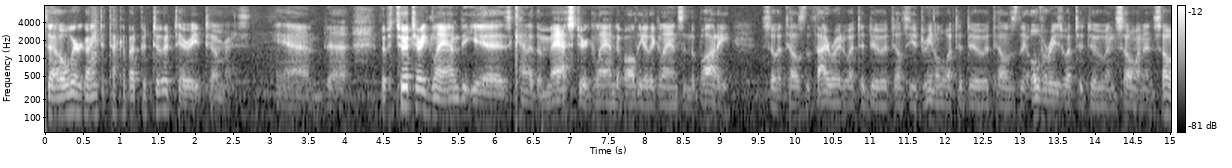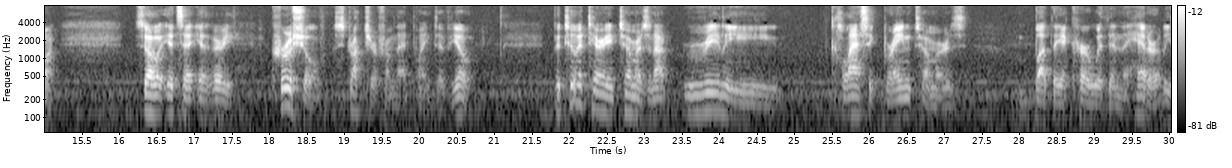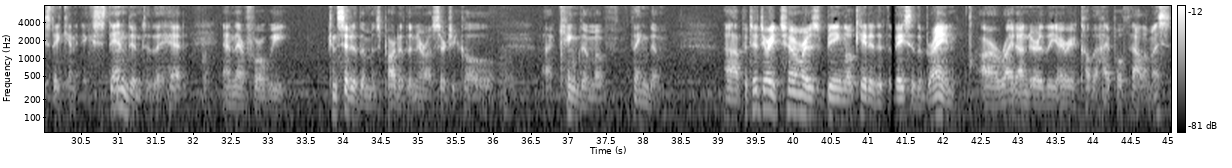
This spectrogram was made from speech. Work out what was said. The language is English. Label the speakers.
Speaker 1: So we're going to talk about pituitary tumors. And uh, the pituitary gland is kind of the master gland of all the other glands in the body. So it tells the thyroid what to do, it tells the adrenal what to do, it tells the ovaries what to do, and so on and so on. So it's a, a very crucial structure from that point of view. Pituitary tumors are not really classic brain tumors but they occur within the head, or at least they can extend into the head, and therefore we consider them as part of the neurosurgical uh, kingdom of thingdom. Uh, pituitary tumors being located at the base of the brain are right under the area called the hypothalamus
